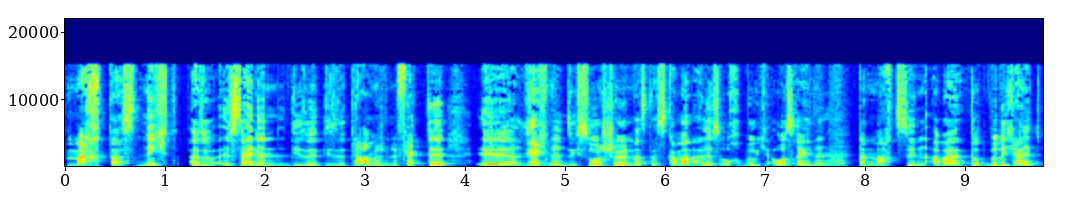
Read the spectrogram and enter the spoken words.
macht das nicht. Also es sei denn, diese, diese thermischen Effekte äh, rechnen sich so schön, dass das kann man alles auch wirklich ausrechnen, ja. dann macht es Sinn, aber dort würde ich halt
